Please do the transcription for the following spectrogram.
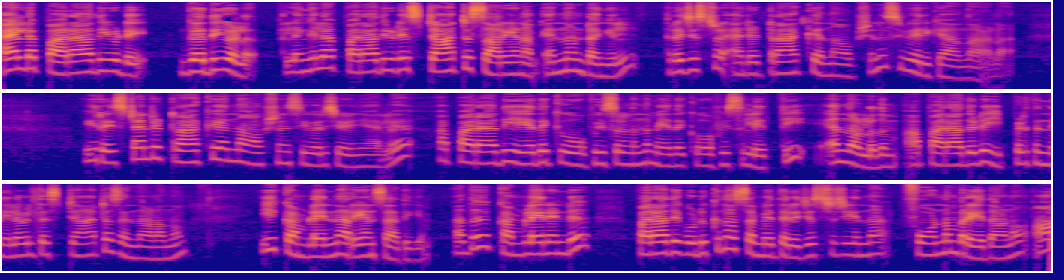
അയാളുടെ പരാതിയുടെ ഗതികൾ അല്ലെങ്കിൽ ആ പരാതിയുടെ സ്റ്റാറ്റസ് അറിയണം എന്നുണ്ടെങ്കിൽ രജിസ്റ്റർ ആൻഡ് ട്രാക്ക് എന്ന ഓപ്ഷൻ സ്വീകരിക്കാവുന്നതാണ്. ഈ ആൻഡ് ട്രാക്ക് എന്ന ഓപ്ഷൻ സ്വീകരിച്ചു കഴിഞ്ഞാൽ ആ പരാതി ഏതൊക്കെ ഓഫീസിൽ നിന്നും ഏതൊക്കെ ഓഫീസിലെത്തി എന്നുള്ളതും ആ പരാതിയുടെ ഇപ്പോഴത്തെ നിലവിലത്തെ സ്റ്റാറ്റസ് എന്താണെന്നും ഈ കംപ്ലയിന്റിന് അറിയാൻ സാധിക്കും. അത് കംപ്ലയിന്റ് പരാതി കൊടുക്കുന്ന സമയത്ത് രജിസ്റ്റർ ചെയ്യുന്ന ഫോൺ നമ്പർ ഏതാണോ ആ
